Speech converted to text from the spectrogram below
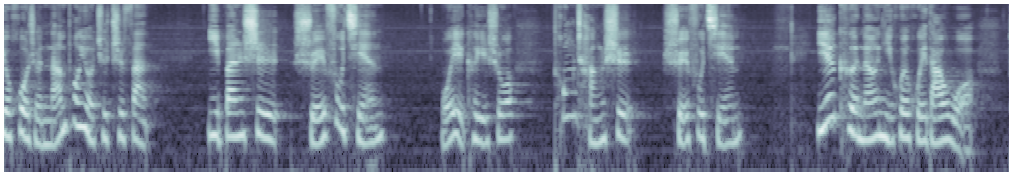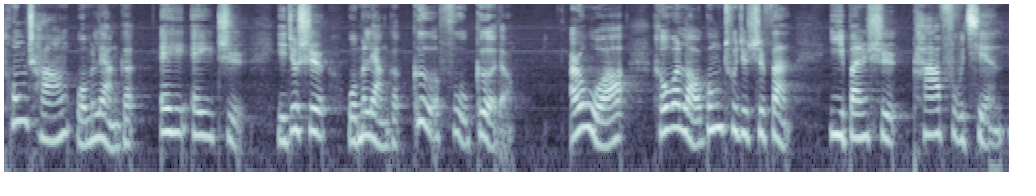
又或者男朋友去吃饭，一般是谁付钱？我也可以说，通常是谁付钱？也可能你会回答我，通常我们两个 A A 制，也就是我们两个各付各的。而我和我老公出去吃饭，一般是他付钱。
